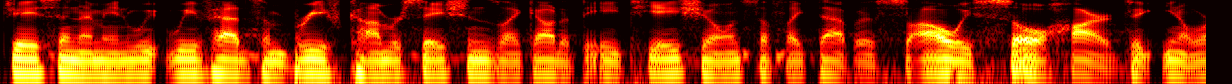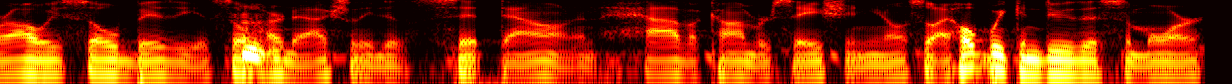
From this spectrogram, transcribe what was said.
Jason. I mean, we, we've had some brief conversations like out at the ATA show and stuff like that, but it's always so hard to, you know, we're always so busy. It's so hmm. hard to actually just sit down and have a conversation, you know. So I hope we can do this some more.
